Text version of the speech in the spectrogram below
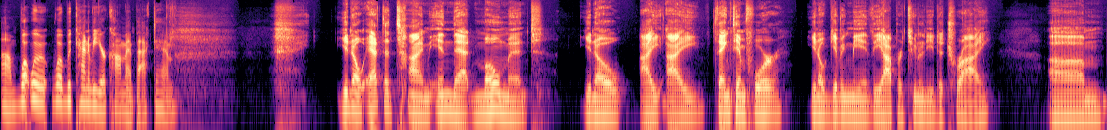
um, what would what would kind of be your comment back to him? You know, at the time, in that moment, you know, I I thanked him for you know giving me the opportunity to try. Um,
